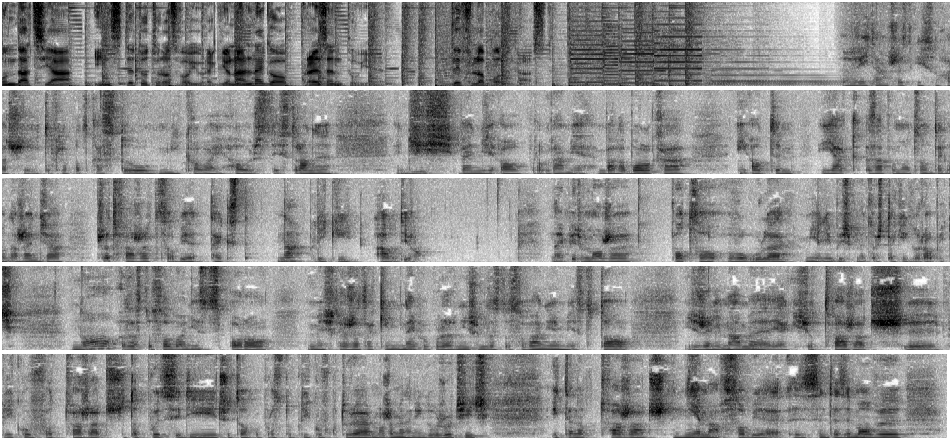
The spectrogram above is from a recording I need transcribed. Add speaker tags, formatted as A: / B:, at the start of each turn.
A: Fundacja Instytut Rozwoju Regionalnego prezentuje Tyflo Podcast.
B: Witam wszystkich słuchaczy Tyflo Podcastu. Mikołaj Hołysz z tej strony. Dziś będzie o programie Balabolka i o tym, jak za pomocą tego narzędzia przetwarzać sobie tekst na pliki audio. Najpierw może po co w ogóle mielibyśmy coś takiego robić? No, zastosowań jest sporo. Myślę, że takim najpopularniejszym zastosowaniem jest to, jeżeli mamy jakiś odtwarzacz y, plików, odtwarzacz czy to płyt CD, czy to po prostu plików, które możemy na niego wrzucić i ten odtwarzacz nie ma w sobie syntezy mowy,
